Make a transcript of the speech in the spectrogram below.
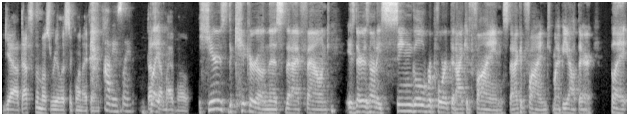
Yeah, that's the most realistic one, I think. obviously. That's But- got my vote. Here's the kicker on this that I've found is there is not a single report that I could find that I could find might be out there, but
